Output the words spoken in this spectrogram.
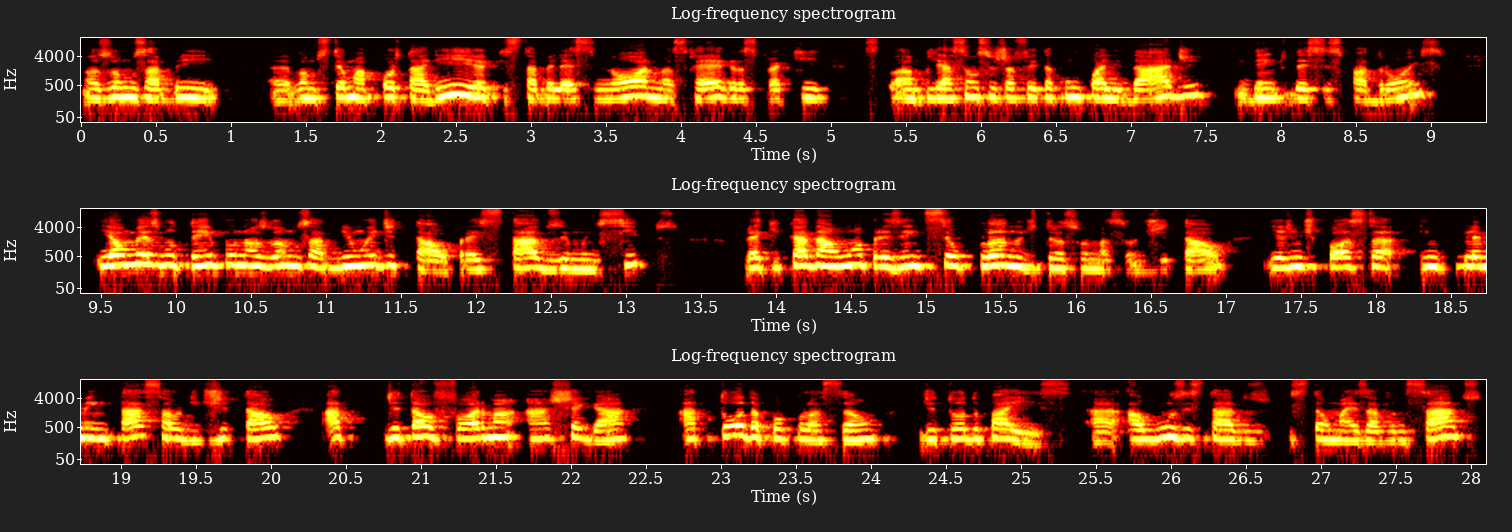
Nós vamos abrir, eh, vamos ter uma portaria que estabelece normas, regras para que a ampliação seja feita com qualidade e dentro desses padrões. E, ao mesmo tempo, nós vamos abrir um edital para estados e municípios, para que cada um apresente seu plano de transformação digital e a gente possa implementar a saúde digital de tal forma a chegar a toda a população de todo o país. Alguns estados estão mais avançados,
